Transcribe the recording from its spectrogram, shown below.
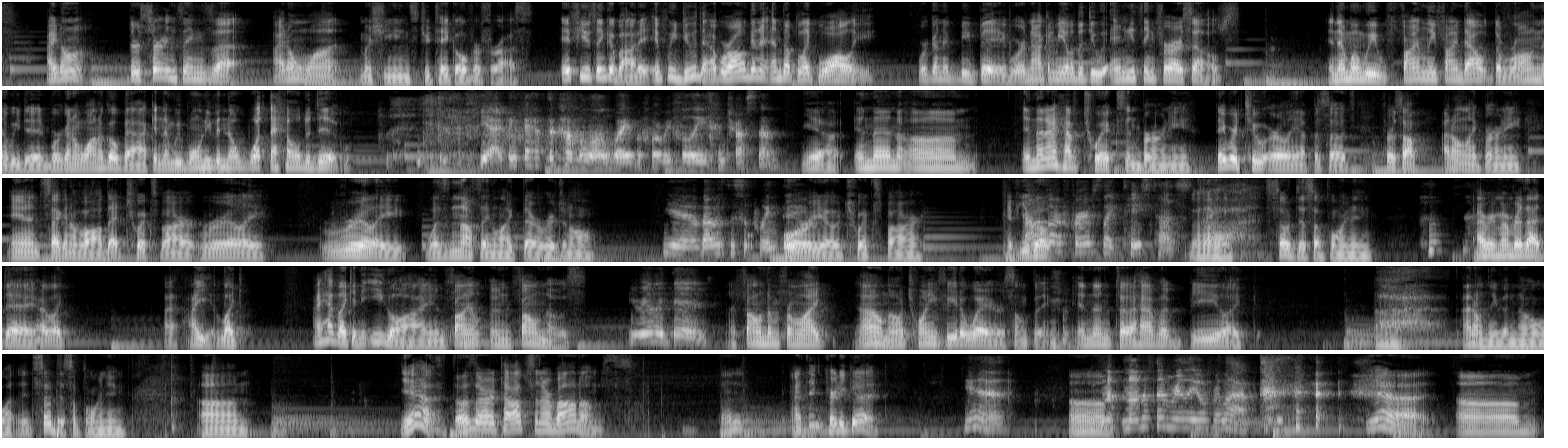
I don't there's certain things that I don't want machines to take over for us. If you think about it, if we do that, we're all going to end up like WALL-E. We're going to be big. We're not going to be able to do anything for ourselves. And then when we finally find out the wrong that we did, we're going to want to go back and then we won't even know what the hell to do. Yeah, I think they have to come a long way before we fully can trust them. Yeah, and then um and then I have Twix and Bernie. They were two early episodes. First off, I don't like Bernie, and second of all, that Twix bar really really was nothing like the original Yeah, that was disappointing. Oreo Twix bar. If you that go, was our first like taste test. right? So disappointing. I remember that day. I like, I, I like, I had like an eagle eye and found and found those. You really did. I found them from like I don't know, twenty feet away or something, and then to have it be like, uh, I don't even know what. It's so disappointing. Um, yeah, those are our tops and our bottoms. I think pretty good. Yeah. Um, N- none of them really overlapped. Yeah. Um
